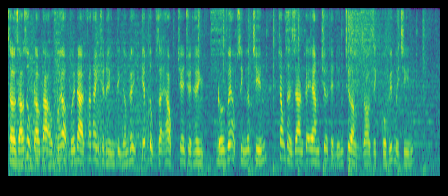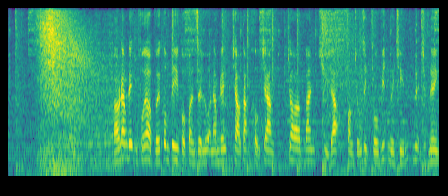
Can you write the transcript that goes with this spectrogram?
Sở Giáo dục Đào tạo phối hợp với Đài Phát thanh Truyền hình tỉnh Nam Định tiếp tục dạy học trên truyền hình đối với học sinh lớp 9 trong thời gian các em chưa thể đến trường do dịch Covid-19. Báo Nam Định phối hợp với công ty cổ phần dệt lụa Nam Định trao tặng khẩu trang cho ban chỉ đạo phòng chống dịch Covid-19 huyện Trực Ninh.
